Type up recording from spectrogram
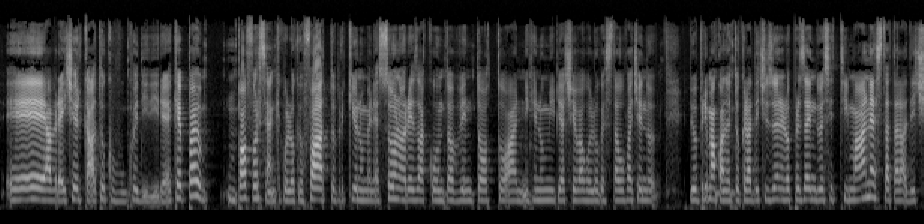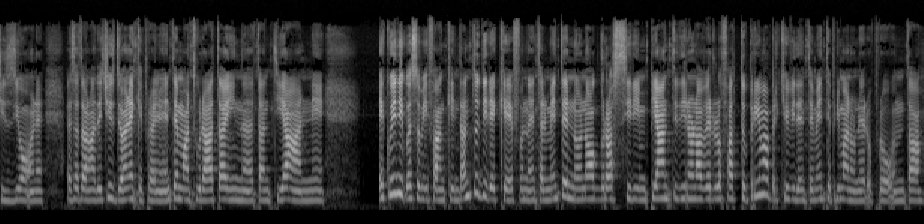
E avrei cercato comunque di dire che poi un po' forse anche quello che ho fatto perché io non me ne sono resa conto a 28 anni che non mi piaceva quello che stavo facendo. Più prima quando ho detto che la decisione l'ho presa in due settimane è stata la decisione. È stata una decisione che probabilmente è maturata in tanti anni E quindi questo mi fa anche intanto dire che fondamentalmente non ho grossi rimpianti di non averlo fatto prima perché io evidentemente prima non ero pronta.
